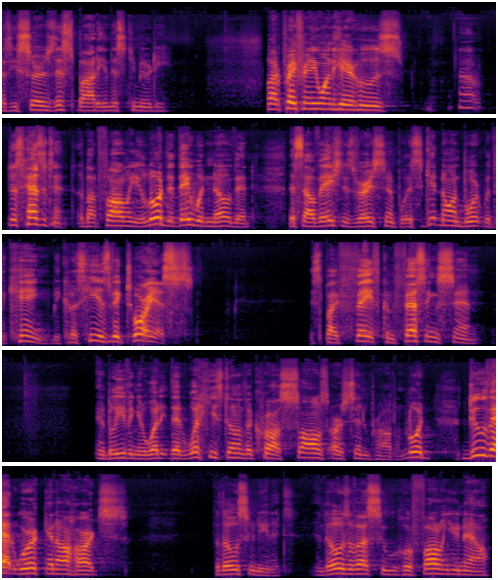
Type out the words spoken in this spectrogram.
as he serves this body and this community. Lord, I pray for anyone here who's uh, just hesitant about following you. Lord, that they would know that the salvation is very simple. It's getting on board with the King because he is victorious. It's by faith, confessing sin, and believing in what, that what he's done on the cross solves our sin problem. Lord, do that work in our hearts for those who need it. And those of us who, who are following you now,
